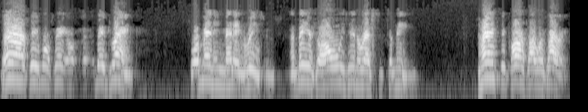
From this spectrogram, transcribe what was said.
There are people say uh, they drank for many, many reasons, and these are always interesting to me. Drank because I was Irish.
